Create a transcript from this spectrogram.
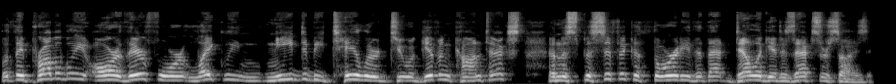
but they probably are therefore likely need to be tailored to a given context and the specific authority that that delegate is exercising.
